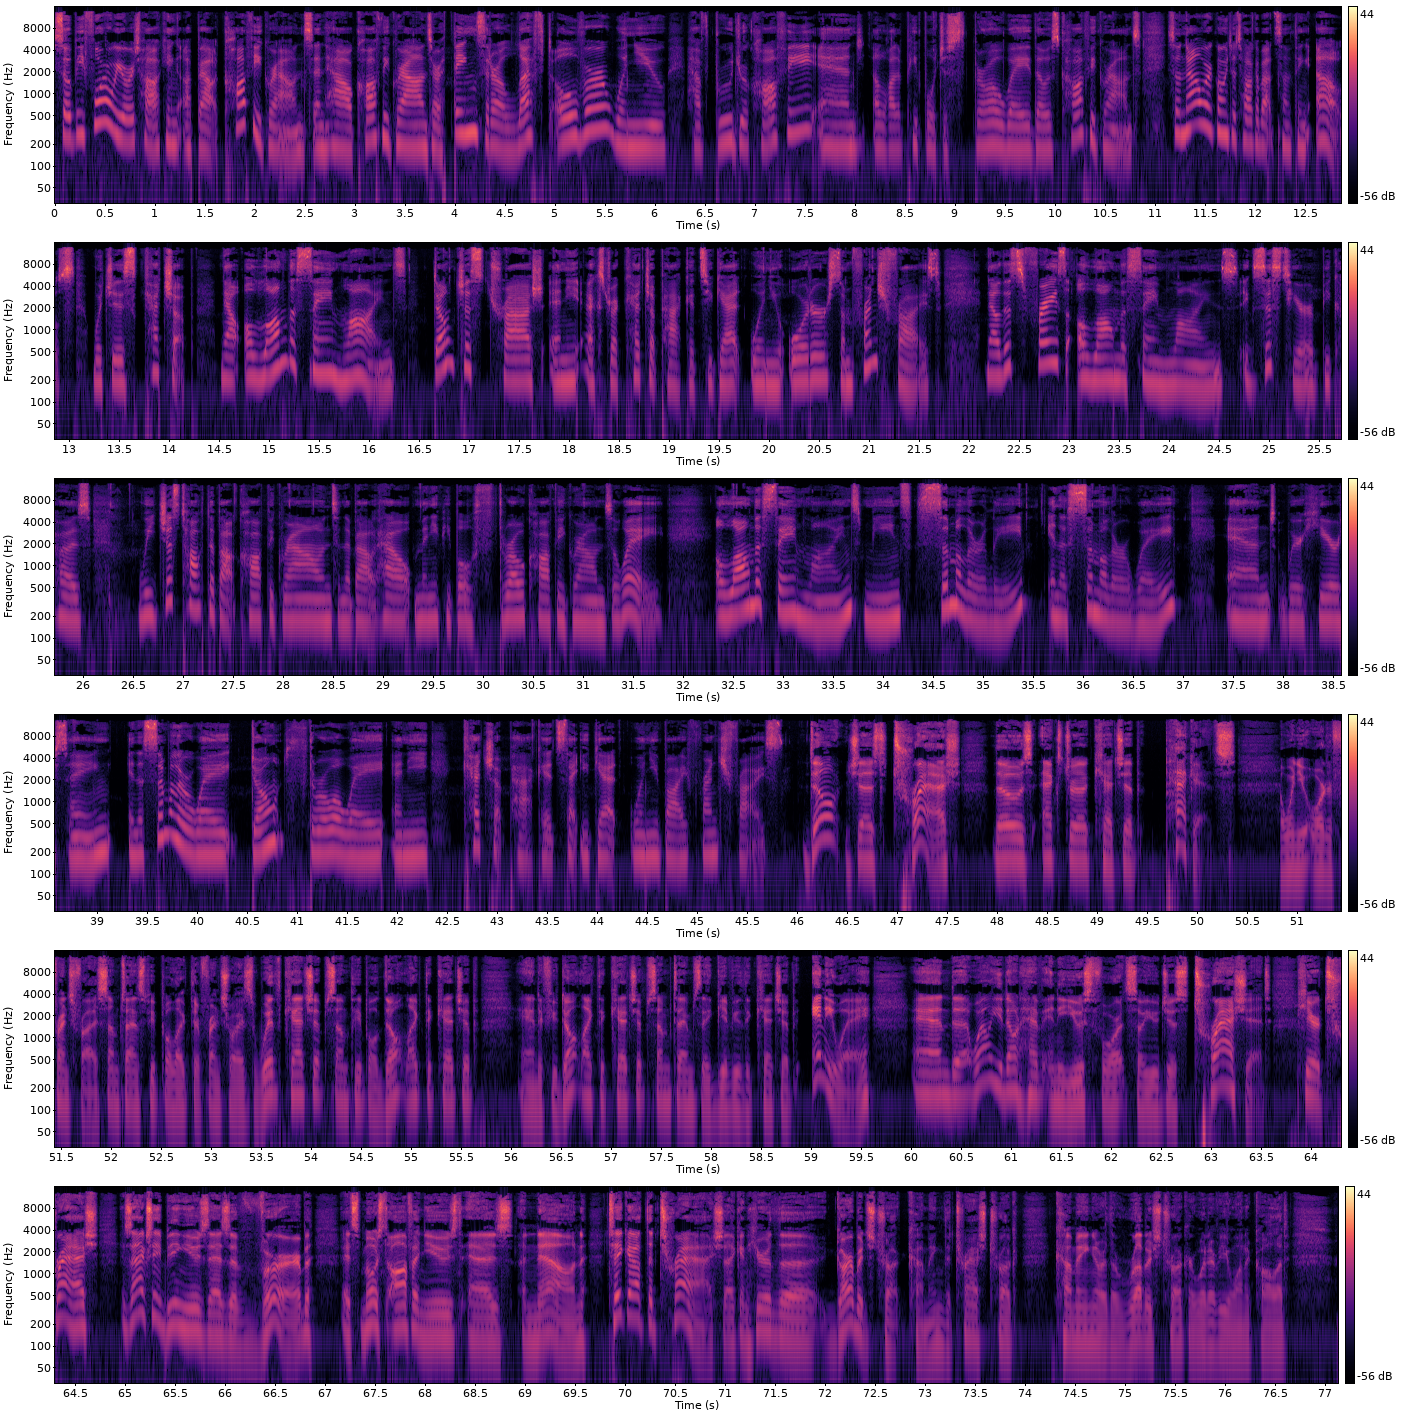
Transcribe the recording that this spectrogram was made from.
So before we were talking about coffee grounds and how coffee grounds are things that are left over when you have brewed your coffee and a lot of people just throw away those coffee grounds. So now we're going to talk about something else, which is ketchup. Now along the same lines, don't just trash any extra ketchup packets you get when you order some french fries. Now this phrase along the same lines exists here because we just talked about coffee grounds and about how many people throw coffee grounds away. Along the same lines means similarly, in a similar way. And we're here saying, in a similar way, don't throw away any ketchup packets that you get when you buy french fries. Don't just trash those extra ketchup packets when you order french fries. Sometimes people like their french fries with ketchup, some people don't like the ketchup. And if you don't like the ketchup, sometimes they give you the ketchup anyway. And, uh, well, you don't have any use for it, so you just trash it. Here, trash is actually being used as a verb. It's most often used as a noun. Take out the trash. I can hear the garbage truck coming, the trash truck coming, or the rubbish truck, or whatever you want to call it.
